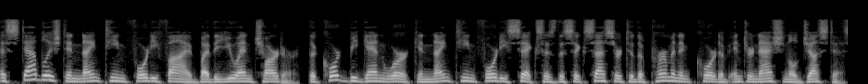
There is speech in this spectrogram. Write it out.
Established in 1945 by the UN Charter, the court began work in 1946 as the successor to the Permanent Court of International Justice.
